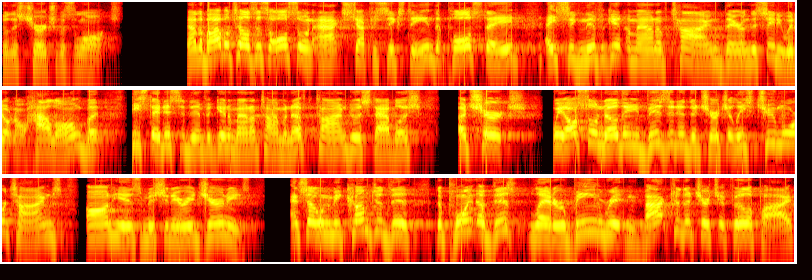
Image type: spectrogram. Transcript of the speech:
So this church was launched. Now, the Bible tells us also in Acts chapter 16 that Paul stayed a significant amount of time there in the city. We don't know how long, but he stayed a significant amount of time, enough time to establish a church. We also know that he visited the church at least two more times on his missionary journeys. And so when we come to the, the point of this letter being written back to the church at Philippi,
